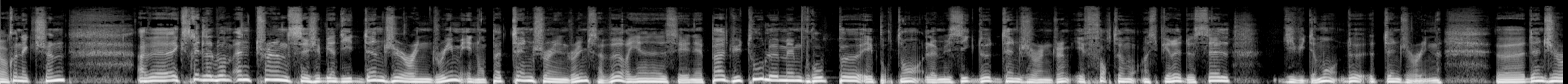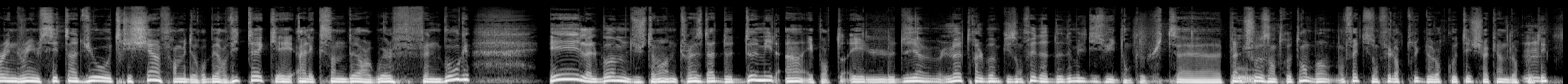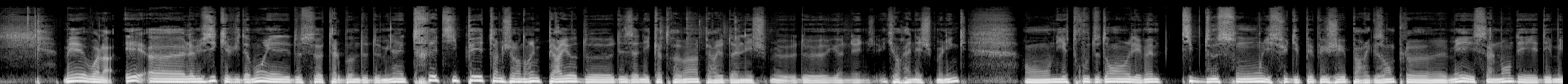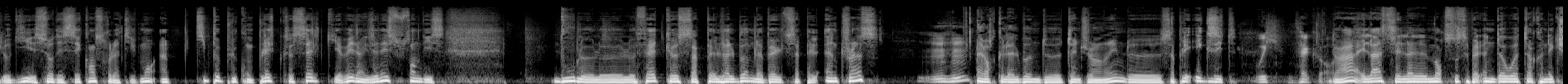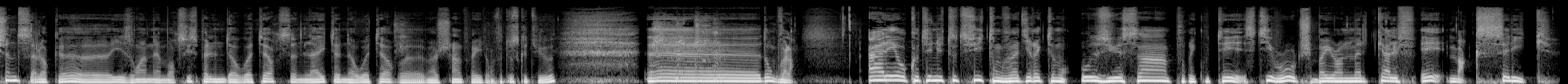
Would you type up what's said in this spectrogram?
Connection, avec extrait de l'album Entrance, j'ai bien dit Danger in Dream et non pas Danger Dream, ça veut rien, ce n'est pas du tout le même groupe, et pourtant la musique de Danger in Dream est fortement inspirée de celle évidemment de Tangerine. Euh, Tangerine Dream, c'est un duo autrichien formé de Robert Vitek et Alexander Guelfenburg. Et l'album justement Entrance date de 2001 et pourtant et le deuxième l'autre album qu'ils ont fait date de 2018 donc euh, plein de choses entre temps bon en fait ils ont fait leur truc de leur côté chacun de leur côté. mm. Mais voilà et euh, la musique évidemment est de cet album de 2001 est très typée Tangerine Dream période euh, des années 80 période de Johannes Schmeling on y trouve dedans les mêmes types de sons issus des PPG par exemple euh, mais seulement des, des mélodies et sur des séquences relativement petit peu plus complexe que celle qu'il y avait dans les années 70. D'où le, le, le, fait que l'album s'appelle Entrance, Mm Alors que l'album de Tangerine Dream s'appelait Exit. Oui, d'accord. Voilà, et là, c'est le morceau s'appelle Underwater Connections, alors que euh, ils ont un, morceau qui s'appelle Underwater Sunlight, Underwater euh, machin, on fait tout ce que tu veux. Euh, donc voilà. Allez, on continue tout de suite. On va directement aux USA pour écouter Steve Roach, Byron Metcalf et Mark Selick.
